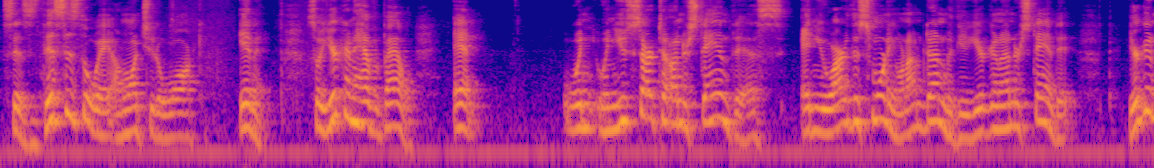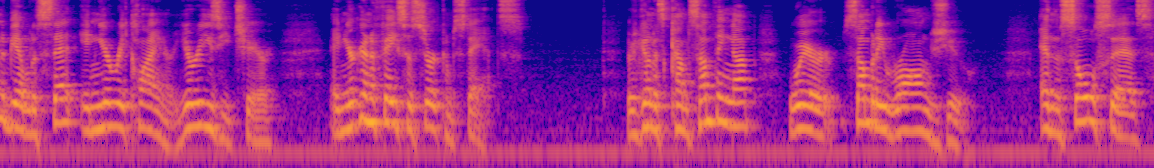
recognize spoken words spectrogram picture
says, This is the way I want you to walk in it. So you're going to have a battle. And when, when you start to understand this, and you are this morning, when I'm done with you, you're going to understand it. You're going to be able to sit in your recliner, your easy chair, and you're going to face a circumstance. There's going to come something up where somebody wrongs you, and the soul says,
